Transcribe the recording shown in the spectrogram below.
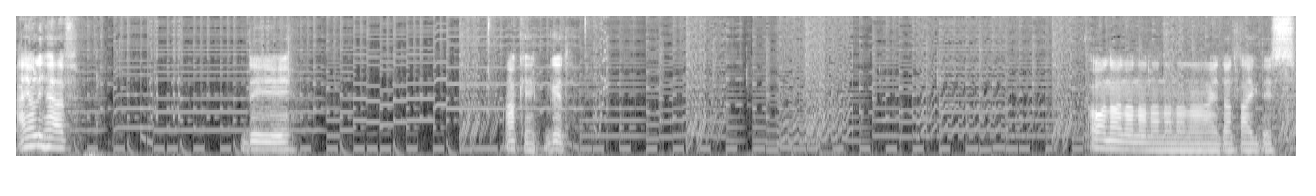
I only have the Okay, good. Oh no no no no no no no I don't like this.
